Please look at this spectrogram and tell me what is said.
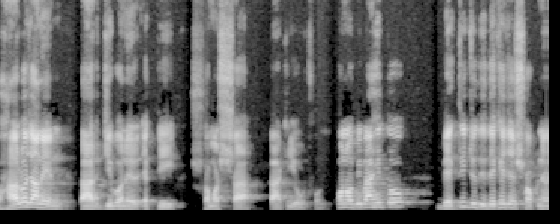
ভালো জানেন, তার জীবনের একটি সমস্যা কাটিয়ে উঠুন। কোনো বিবাহিত ব্যক্তি যদি দেখে যে স্বপ্নে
